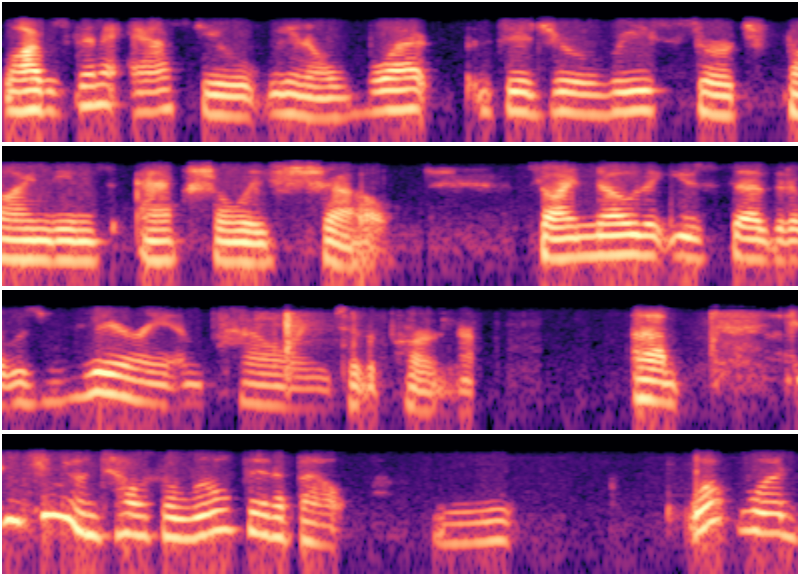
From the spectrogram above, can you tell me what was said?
Well, I was going to ask you, you know, what did your research findings actually show? So I know that you said that it was very empowering to the partner. Um, continue and tell us a little bit about what would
